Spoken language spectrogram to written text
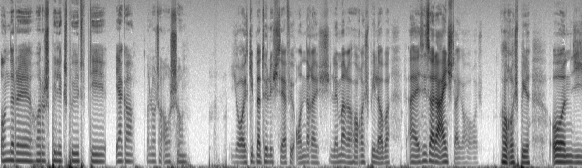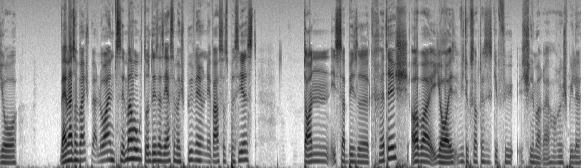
andere Horrorspiele gespielt, die ärger, auch schon ausschauen. Ja, es gibt natürlich sehr viele andere, schlimmere Horrorspiele, aber äh, es ist halt ein Einsteiger-Horrorspiel. Und ja, wenn man zum Beispiel allein im Zimmer huckt und das das erste Mal spielt, wenn du nicht weißt, was passiert, dann ist es ein bisschen kritisch. Aber ja, wie du gesagt hast, es gibt viel schlimmere Horrorspiele.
